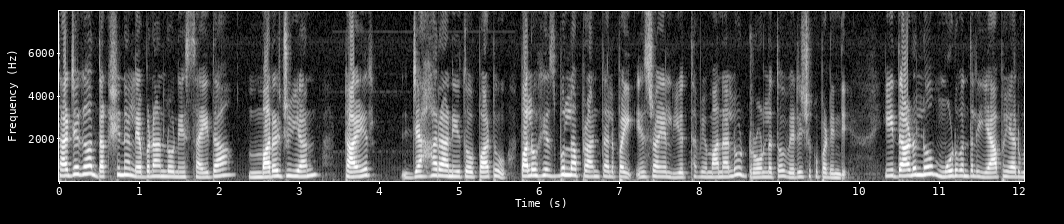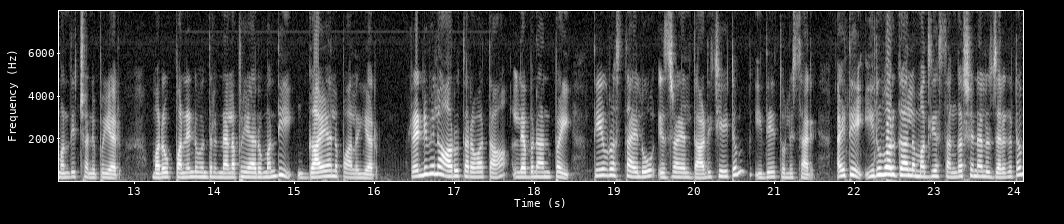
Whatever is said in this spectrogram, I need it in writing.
తాజాగా దక్షిణ లెబనాన్లోని సైదా మరజుయాన్ టైర్ జహరానీతో పాటు పలు హిజ్బుల్లా ప్రాంతాలపై ఇజ్రాయెల్ యుద్ధ విమానాలు డ్రోన్లతో విరుచుకుపడింది. ఈ దాడుల్లో మూడు వందల యాభై ఆరు మంది చనిపోయారు. మరో పన్నెండు వందల నలభై ఆరు మంది గాయాల పాలయ్యారు. రెండు వేల ఆరు తర్వాత లెబనాన్పై తీవ్రస్థాయిలో ఇజ్రాయెల్ దాడి చేయటం ఇదే తొలిసారి. అయితే ఇరు వర్గాల మధ్య సంఘర్షణలు జరగటం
